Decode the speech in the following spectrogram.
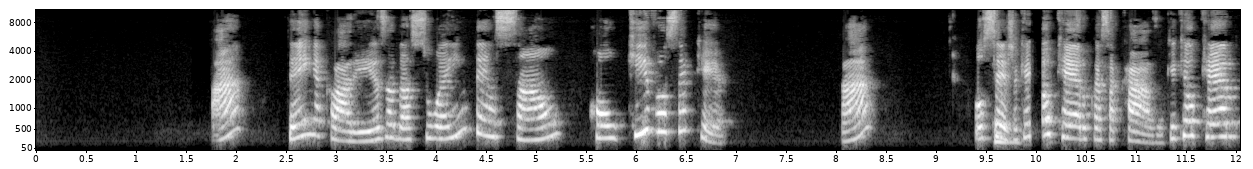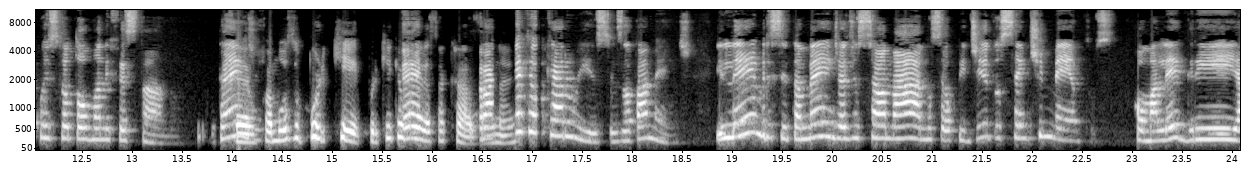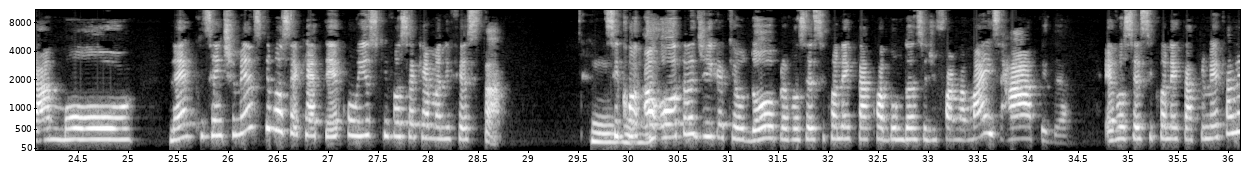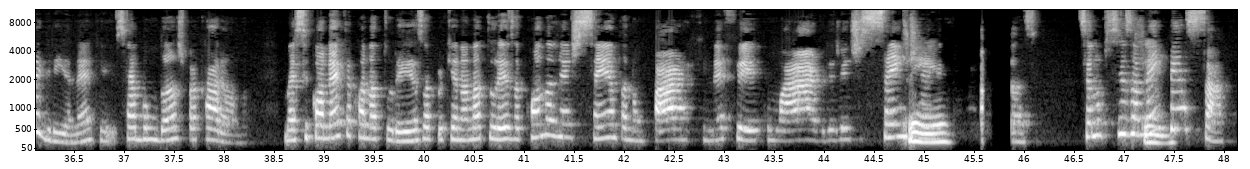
Tá? Tenha clareza da sua intenção com o que você quer. Tá? Ou seja, o que, que eu quero com essa casa? O que, que eu quero com isso que eu estou manifestando? Entende? É o famoso porquê. Por que, que eu é, quero essa casa? Para né? que, que eu quero isso? Exatamente. E lembre-se também de adicionar no seu pedido sentimentos, como alegria, amor, né? Que sentimentos que você quer ter com isso que você quer manifestar. Uhum. Se, outra dica que eu dou para você se conectar com a abundância de forma mais rápida é você se conectar primeiro com a alegria, né? Que isso é abundante pra caramba mas se conecta com a natureza, porque na natureza, quando a gente senta num parque, né, Fê, com árvore, a gente sente a mudança. Você não precisa Sim. nem pensar.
